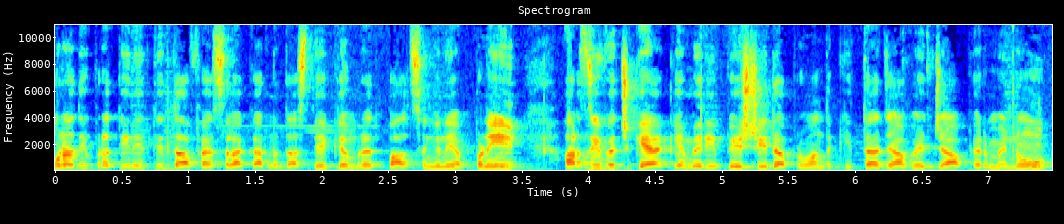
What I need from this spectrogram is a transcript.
ਉਹਨਾਂ ਦੀ ਪ੍ਰਤੀਨਿਧੀ ਦਾ ਫੈਸਲਾ ਕਰਨ ਦੱਸਦੇ ਕਿ ਅੰਮ੍ਰਿਤਪਾਲ ਸਿੰਘ ਨੇ ਆਪਣੀ ਅਰਜ਼ੀ ਵਿੱਚ ਕਿਹਾ ਕਿ ਮੇਰੀ ਪੇਸ਼ੀ ਦਾ ਪ੍ਰਬੰਧ ਕੀਤਾ ਜਾਵੇ ਜਾਂ ਫਿਰ ਮੈਨੂੰ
